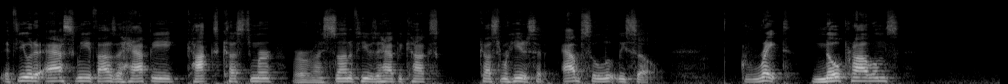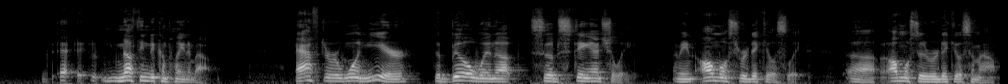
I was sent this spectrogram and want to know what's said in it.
If you would have asked me if I was a happy Cox customer, or my son if he was a happy Cox customer, he'd have said, absolutely so. Great, no problems, nothing to complain about after one year, the bill went up substantially. I mean, almost ridiculously, uh, almost a ridiculous amount.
